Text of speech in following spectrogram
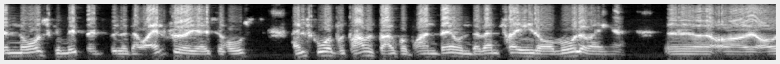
den norske midtbandsspiller, der var anfører i AC Host. Han scorede på straffespark på Branddagen, der vandt 3-1 over Våleringe. Øh, og, og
